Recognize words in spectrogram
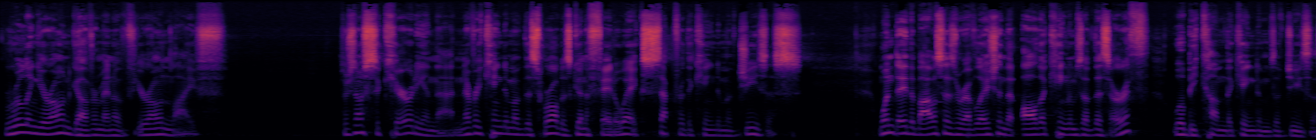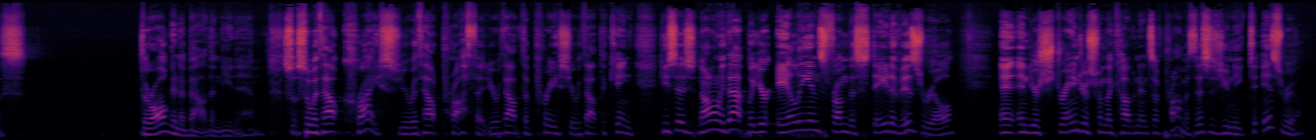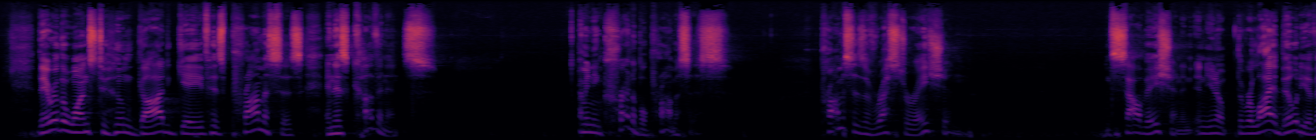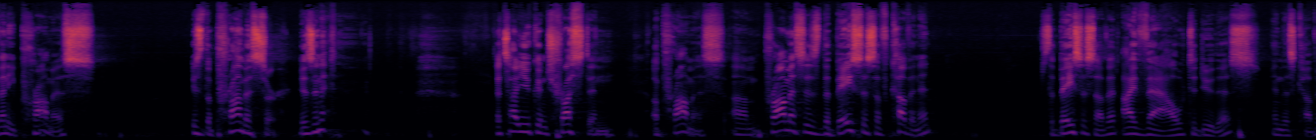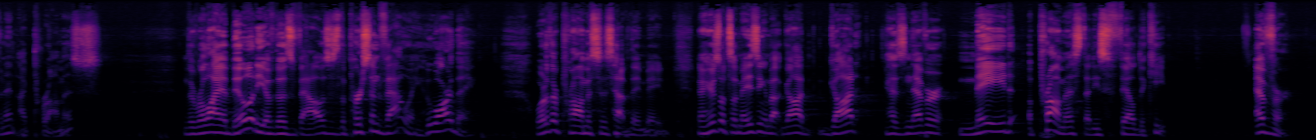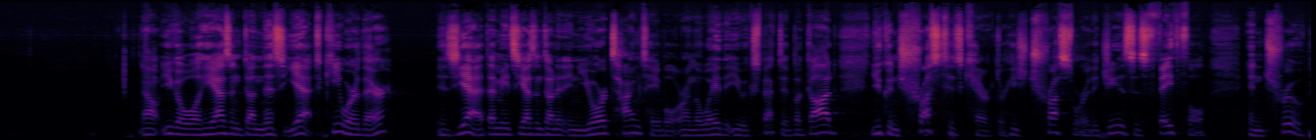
ruling your own government of your own life. There's no security in that. And every kingdom of this world is going to fade away except for the kingdom of Jesus. One day, the Bible says in Revelation that all the kingdoms of this earth will become the kingdoms of Jesus. They're all going to bow the knee to him. So, so without Christ, you're without prophet, you're without the priest, you're without the king. He says, not only that, but you're aliens from the state of Israel and, and you're strangers from the covenants of promise. This is unique to Israel. They were the ones to whom God gave his promises and his covenants. I mean, incredible promises. Promises of restoration and salvation. And, and, you know, the reliability of any promise is the promiser, isn't it? That's how you can trust in a promise. Um, promise is the basis of covenant. It's the basis of it. I vow to do this in this covenant. I promise. The reliability of those vows is the person vowing. Who are they? What other promises have they made? Now, here's what's amazing about God God has never made a promise that he's failed to keep, ever. Now, you go, well, he hasn't done this yet. Keyword there is yet. That means he hasn't done it in your timetable or in the way that you expected. But God, you can trust his character. He's trustworthy. Jesus is faithful and true.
